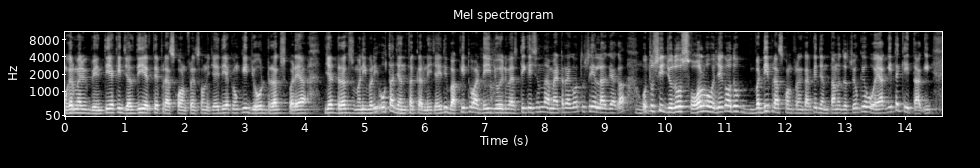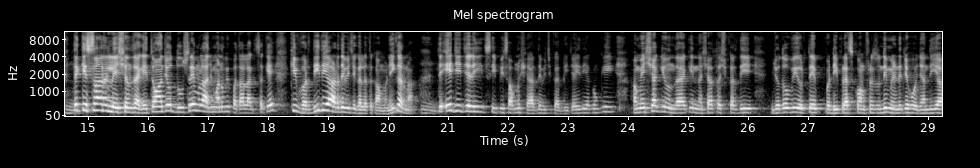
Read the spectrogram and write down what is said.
ਮਗਰ ਮੇਰੀ ਬੇਨਤੀ ਹੈ ਕਿ ਜਲਦੀ ਇਹ 'ਤੇ ਪ੍ਰੈਸ ਕਾਨਫਰੰਸ ਹੋਣੀ ਚਾਹੀਦੀ ਹੈ, ਕਿਉਂਕਿ ਜੋ ਡਰੱਗਸ ਪੜਿਆ ਜਾਂ ਡਰੱਗਸ ਮਨੀ ਬੜੀ ਉਹ ਤਾਂ ਜਨਤਕ ਕਰਨੀ ਚਾਹੀਦੀ। ਬਾਕੀ ਤੁਹਾਡੀ ਜੋ ਇਨਵੈਸਟੀਗੇਸ਼ਨ ਦਾ ਮੈਟਰ ਹੈਗਾ, ਉਹ ਤੁਸੀਂ ਅਲੱਗ ਹੈਗਾ। ਉਹ ਤੁਸੀਂ ਜਦੋਂ ਸੋਲਵ ਹੋ ਜਾਏਗਾ, ਉਦੋਂ ਵੱਡੀ ਪ੍ਰੈਸ ਕਾਨਫਰੰਸ ਕਰਕੇ ਜਨਤਾ ਨੂੰ ਦੱਸਿਓ ਕਿ ਹੋਇਆ ਕੀ ਤੇ ਕੀਤਾ ਕੀ ਤੇ ਕਿਸ ਤਰ੍ਹਾਂ ਰਿਲੇਸ਼ਨਸ ਹੈਗੇ। ਤਾਂ ਜੋ ਦੂਸਰੇ ਮੁਲਾਜ਼ਮਾਂ ਨੂੰ ਵੀ ਪਤਾ ਲੱਗ ਸਕੇ ਕਿ ਵਰਦੀ ਦੇ ਆੜ ਦੇ ਵਿੱਚ ਗਲਤ ਕੰਮ ਨਹੀਂ ਕਰਨਾ। ਤੇ ਇਹ ਚੀਜ਼ ਜਿਹੜੀ ਸੀਪੀ ਸਾਹਿਬ ਨੂੰ ਸ਼ਹਿਰ ਦੇ ਵਿੱਚ ਕਰਨੀ ਚਾਹੀਦੀ ਹੈ ਕਿਉਂਕਿ ਹਮੇਸ਼ਾ ਕੀ ਹੁੰਦਾ ਹੈ ਕਿ ਨਸ਼ਾ ਤਸਕਰ ਦੀ ਜਦੋਂ ਵੀ ਉਰਤੇ ਵੱਡੀ ਪ੍ਰੈਸ ਕਾਨਫਰੰਸ ਹੁੰਦੀ ਮਿੰਟ 'ਚ ਹੋ ਜਾਂਦੀ ਆ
